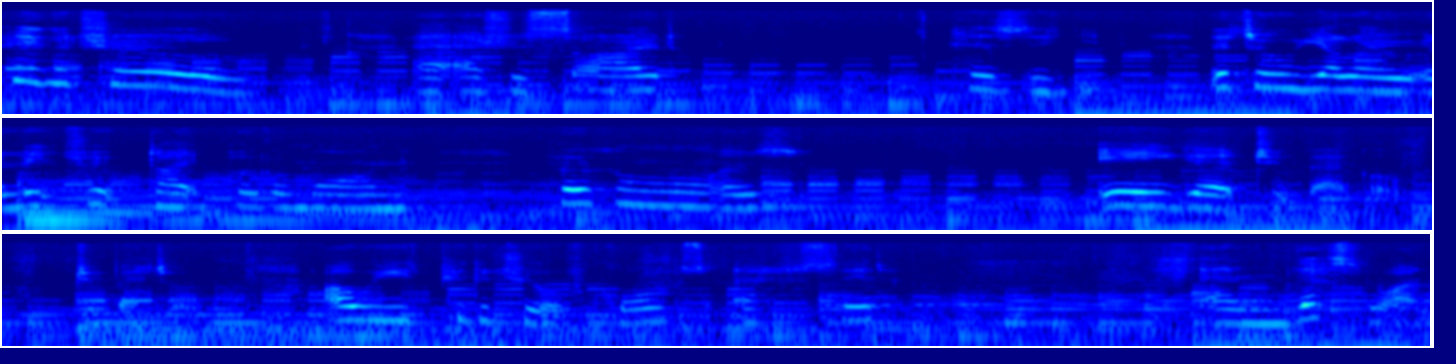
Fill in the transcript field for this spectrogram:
Pikachu! At Ash's side, his little yellow electric type Pokemon. Pokemon is eager to battle. To battle. I'll use Pikachu, of course, Ash said. And this one,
